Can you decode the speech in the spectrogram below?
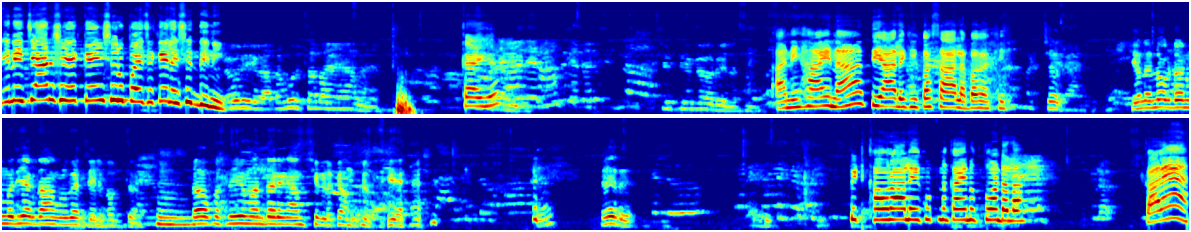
तिने चारशे एक्क्याऐंशी रुपयाचे केले सिद्धीनी. काय ग? आणि हाय ना ती आलं की कसा आला बघा की. केलं लॉकडाऊन मध्ये एकदा आंघोळ घातलेली फक्त. तेव्हापासून इमानदारीने आमच्याकडे काम करते. पीठ खाऊन आलंय कुठनं काय नको तोंडाला. काळ्या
